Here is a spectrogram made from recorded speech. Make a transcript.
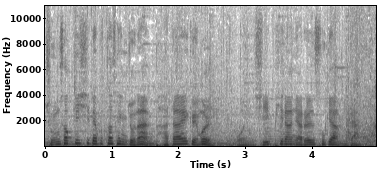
중석기 시대부터 생존한 바다의 괴물 원시 피라냐를 소개합니다.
